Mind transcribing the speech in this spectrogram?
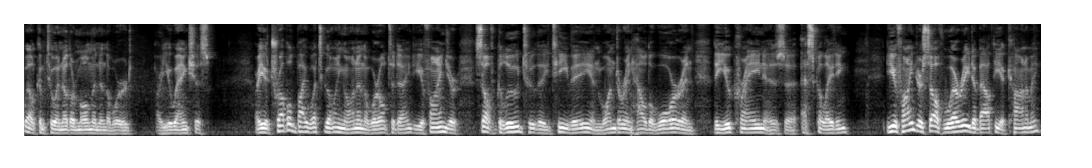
Welcome to another moment in the Word. Are you anxious? Are you troubled by what's going on in the world today? Do you find yourself glued to the TV and wondering how the war in the Ukraine is uh, escalating? Do you find yourself worried about the economy?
